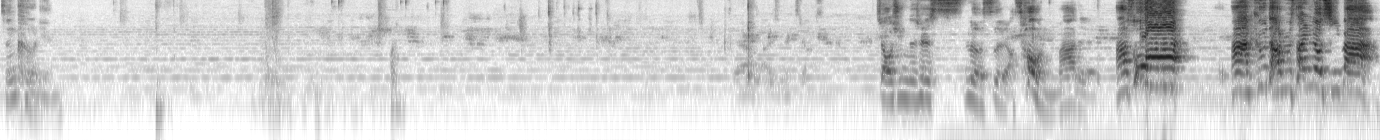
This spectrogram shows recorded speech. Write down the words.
真可怜。教训那些乐色啊！操你妈的！啊，说啊啊！QW 三六七八，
